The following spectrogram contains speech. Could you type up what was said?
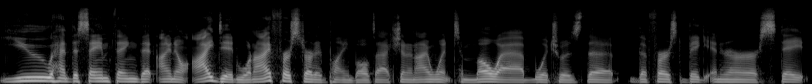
you had the same thing that I know I did when I first started playing Bolt Action, and I went to Moab, which was the the first big interstate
